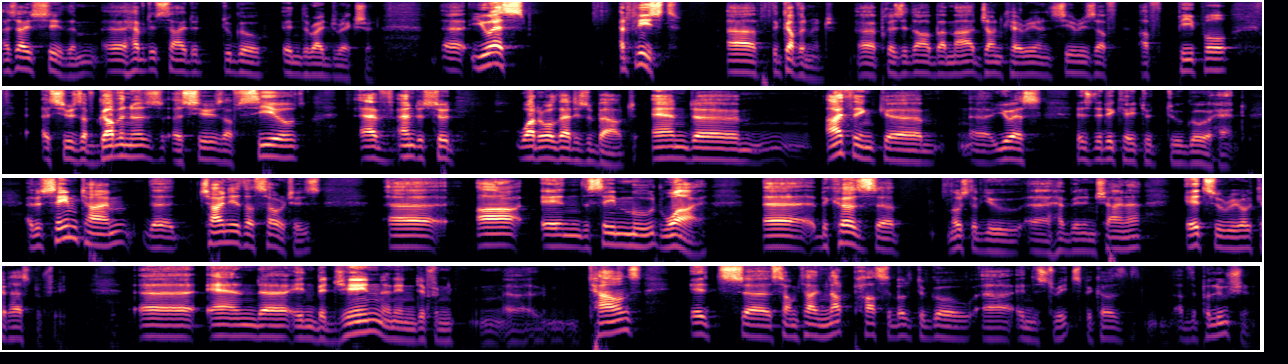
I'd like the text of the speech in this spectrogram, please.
as I see them, uh, have decided to go in the right direction. Uh, US, at least uh, the government, uh, President Obama, John Kerry, and a series of, of people, a series of governors, a series of CEOs, have understood what all that is about. And um, I think um, uh, US is dedicated to go ahead. At the same time, the Chinese authorities uh, are in the same mood. Why? Uh, because uh, most of you uh, have been in China, it's a real catastrophe. Uh, and uh, in Beijing and in different towns, it's sometimes not possible to go in the streets because of the pollution.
